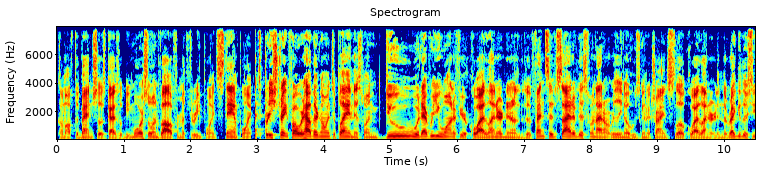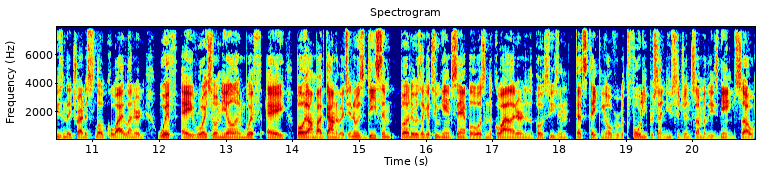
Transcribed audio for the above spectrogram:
come off the bench. Those guys will be more so involved from a three point standpoint. It's pretty straightforward how they're going to play in this one. Do whatever you want if you're Kawhi Leonard. And on the defensive side of this one, I don't really know who's going to try and slow Kawhi Leonard. In the regular season, they tried to slow Kawhi Leonard with a Royce O'Neale and with a Bojan Bogdanovic. And it was decent, but it was like a two game sample. It wasn't the Kawhi Leonard in the postseason that's taking over with 40% usage in some of these games. So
